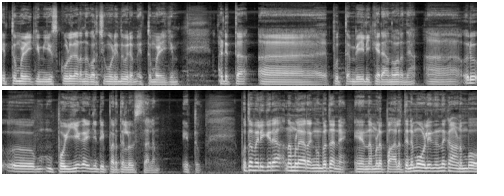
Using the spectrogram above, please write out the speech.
എത്തുമ്പോഴേക്കും ഈ സ്കൂൾ കടന്ന് കുറച്ചും കൂടി ദൂരം എത്തുമ്പോഴേക്കും അടുത്ത പുത്തമ്പേലിക്കര എന്ന് പറഞ്ഞ ഒരു പൊയ്യ കഴിഞ്ഞിട്ട് ഇപ്പുറത്തുള്ള ഒരു സ്ഥലം എത്തും. പുത്തമ്പലിക്കര നമ്മൾ ഇറങ്ങുമ്പോൾ തന്നെ നമ്മൾ പാലത്തിന്റെ മുകളിൽ നിന്ന് കാണുമ്പോൾ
